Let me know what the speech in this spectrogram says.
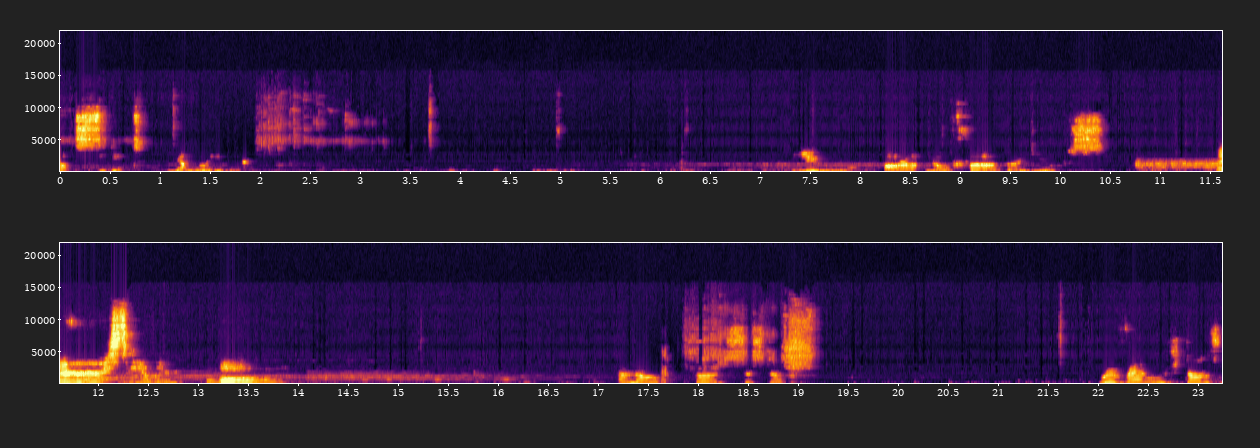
Not see it, youngling. You are of no further use. There's the other. Oh. Hello, third sister. Revenge does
